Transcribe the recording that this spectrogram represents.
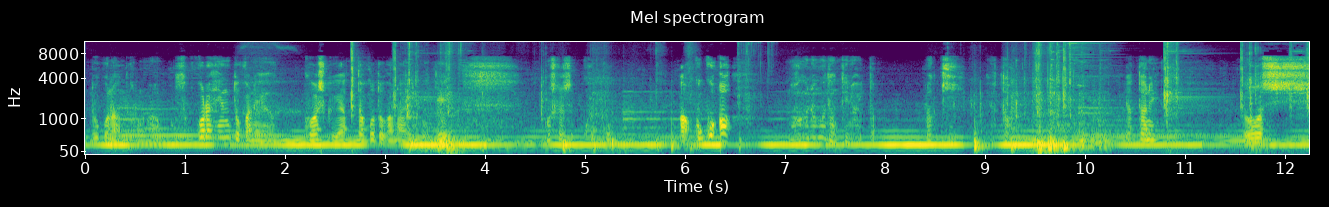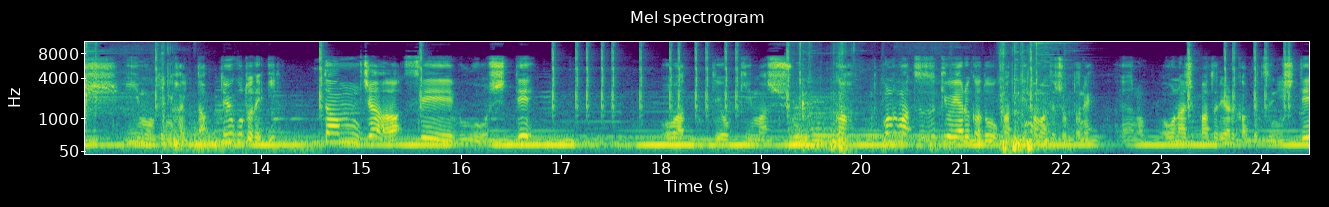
ん。どこなんだろうな。そこら辺とかね、詳しくやったことがないので、もしかしてここ？あ、ここ、あマグナム弾手に入った。ラッキー。やった。やったね。よし。いいもん手に入った。ということで、一旦じゃあ、セーブをして、終わっておきましょうか。このまあ続きをやるかどうかっていうのはまたちょっとね、あの、同じパートでやるか別にして、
